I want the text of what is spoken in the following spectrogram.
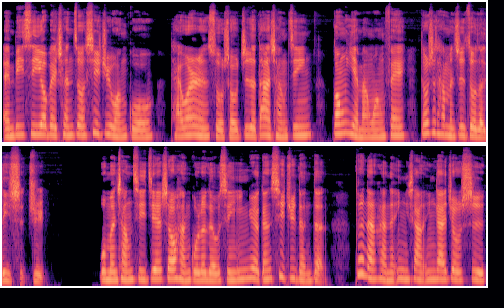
MBC 又被称作戏剧王国，台湾人所熟知的大长今、宫野蛮王妃，都是他们制作的历史剧。我们长期接收韩国的流行音乐跟戏剧等等。对南韩的印象应该就是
